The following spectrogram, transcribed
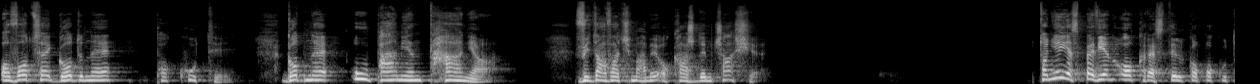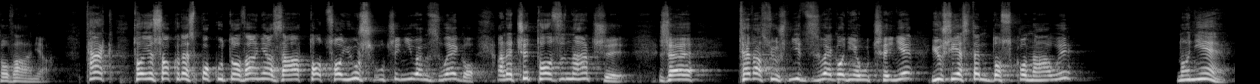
owoce godne pokuty, godne upamiętania wydawać mamy o każdym czasie. To nie jest pewien okres tylko pokutowania. Tak, to jest okres pokutowania za to, co już uczyniłem złego, ale czy to znaczy, że teraz już nic złego nie uczynię, już jestem doskonały? No nie.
